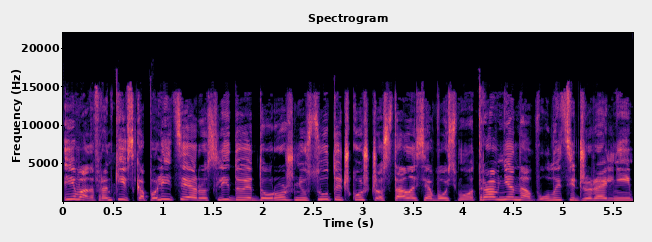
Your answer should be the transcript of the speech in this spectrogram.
Івано-Франківська поліція розслідує дорожню сутичку, що сталася 8 травня на вулиці Джерельній.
